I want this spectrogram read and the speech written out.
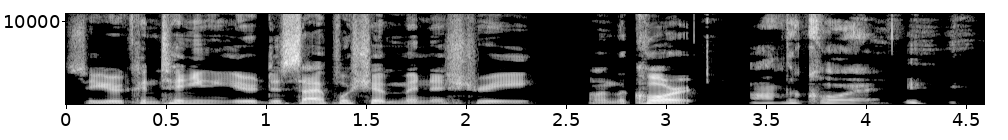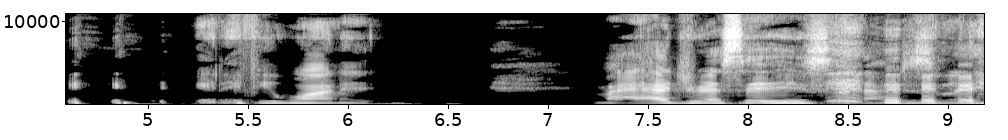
so you're continuing your discipleship ministry on the court. On the court, and if you want it, my address is. Nah, just playing.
